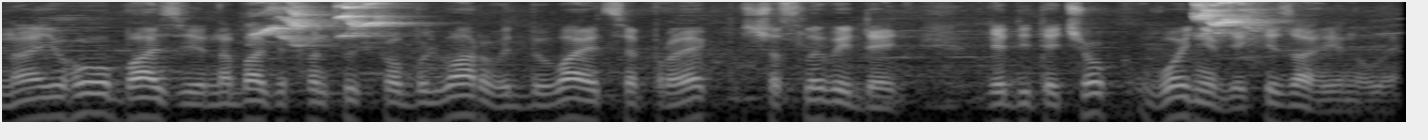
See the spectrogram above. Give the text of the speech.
На його базі, на базі французького бульвару, відбувається проект Щасливий день для діточок воїнів, які загинули.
